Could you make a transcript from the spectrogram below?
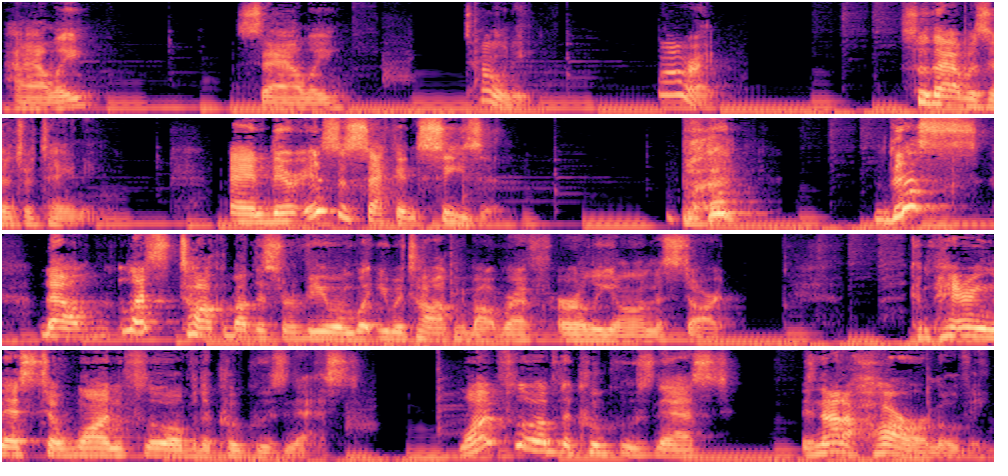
Halle, Sally, Toni. All right. So that was entertaining. And there is a second season. But this, now let's talk about this review and what you were talking about, Ref, early on to start. Comparing this to One Flew Over the Cuckoo's Nest. One Flew Over the Cuckoo's Nest is not a horror movie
